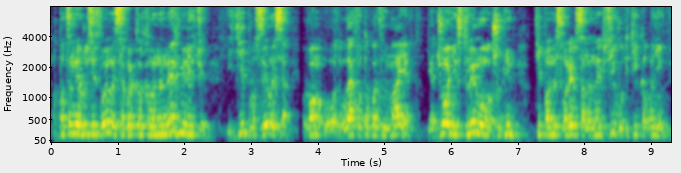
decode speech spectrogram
а пацани розізлилися, викликали на них міліцію, і ті просилися. Ром, Олег отако знімає. Я Джоні стримував, щоб він типа не сварився на них всіх, отаких кабанів.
